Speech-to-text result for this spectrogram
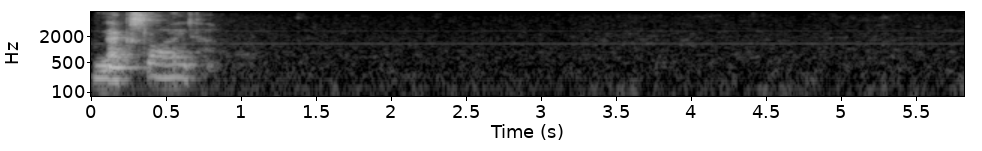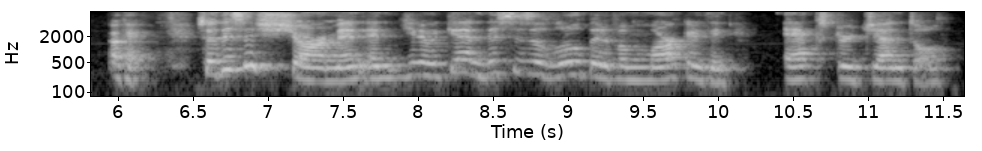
Next slide. Okay, so this is Charmin, and you know, again, this is a little bit of a marketing thing. Extra gentle.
